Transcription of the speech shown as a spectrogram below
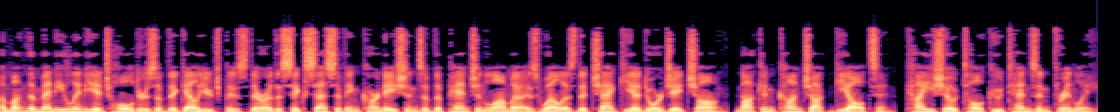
Among the many lineage holders of the Gelugpas there are the successive incarnations of the Panchen Lama as well as the Chagkya Dorje Chong, Nakan Konchak Gyaltsen, Kaisho Tulku Tenzin Thrinli,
